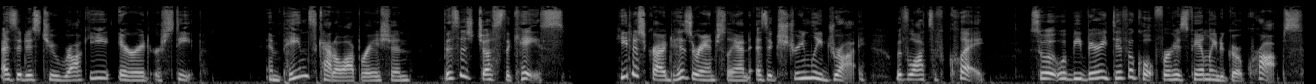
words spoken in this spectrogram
as it is too rocky, arid, or steep. In Peyton's cattle operation, this is just the case. He described his ranch land as extremely dry, with lots of clay, so it would be very difficult for his family to grow crops.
